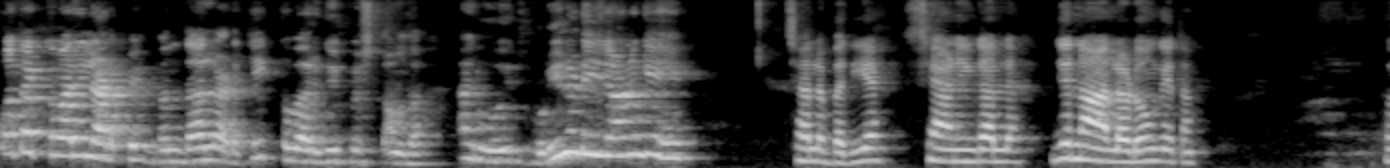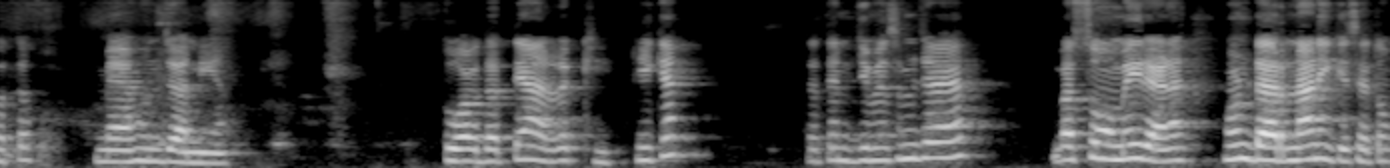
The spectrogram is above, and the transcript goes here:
ਉਹ ਤਾਂ ਇੱਕ ਵਾਰੀ ਲੜ ਪਏ ਬੰਦਾ ਲੜ ਕੇ ਇੱਕ ਵਾਰ ਕੋਈ ਪਛਤਾਉਂਦਾ। ਐ ਰੋਜ਼ ਥੋੜੀ ਲੜੀ ਜਾਣਗੇ ਇਹ। ਚੱਲ ਵਧੀਆ ਸਿਆਣੀ ਗੱਲ ਹੈ ਜੇ ਨਾ ਲੜੋਗੇ ਤਾਂ। ਪੁੱਤ ਮੈਂ ਹੁਣ ਜਾਨੀ ਆ। ਤੂੰ ਆਪਦਾ ਧਿਆਨ ਰੱਖੀ ਠੀਕ ਹੈ? ਤੇ ਤੈਨੂੰ ਜਿਵੇਂ ਸਮਝਾਇਆ ਬਸ ਉਵੇਂ ਹੀ ਰਹਿਣਾ ਹੁਣ ਡਰਨਾ ਨਹੀਂ ਕਿਸੇ ਤੋਂ।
